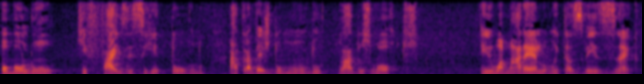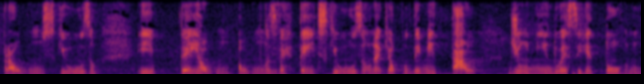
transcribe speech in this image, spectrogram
Omolu que faz esse retorno através do mundo lá dos mortos. E o amarelo, muitas vezes, né? Para alguns que usam, e tem algum, algumas vertentes que usam, né? Que é o poder mental de unindo esse retorno,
